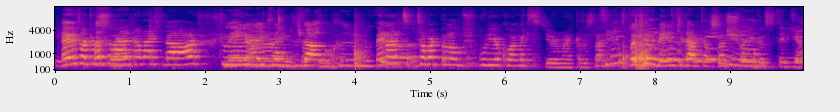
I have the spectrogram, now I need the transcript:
Evet arkadaşlar. arkadaşlar. Şöyle çok güzel bu kırmızı. Ben artık tabaktan alıp buraya koymak istiyorum arkadaşlar. Bakın benimki de arkadaşlar şöyle göstereyim.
